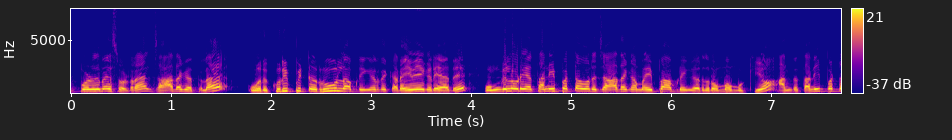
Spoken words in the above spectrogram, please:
எப்பொழுதுமே சொல்கிறேன் ஜாதகத்தில் ஒரு குறிப்பிட்ட ரூல் அப்படிங்கிறது கிடையவே கிடையாது. உங்களுடைய தனிப்பட்ட ஒரு ஜாதக அமைப்பு அப்படிங்கிறது ரொம்ப முக்கியம். அந்த தனிப்பட்ட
